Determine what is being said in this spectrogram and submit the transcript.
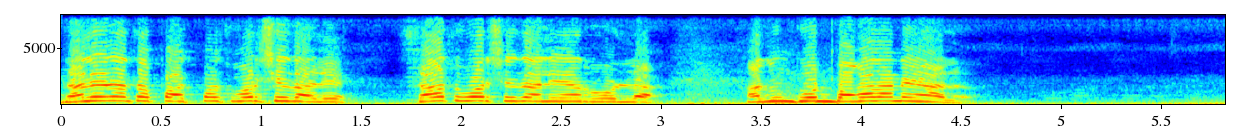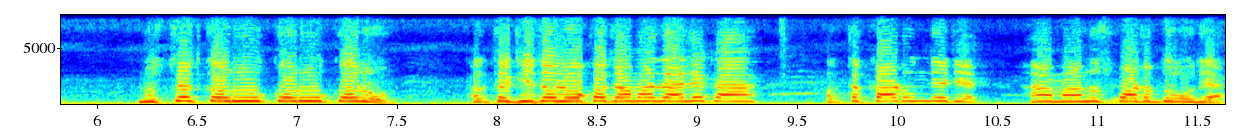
झाले ना आता पाच पाच वर्ष झाले. सात वर्ष झाले या रोडला. अजून कोण बघायला नाही आलं. नुसतंच करू करू करू. फक्त तिथं लोक जमा झाले का फक्त काढून देतात. हा माणूस पाठवतो उद्या.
